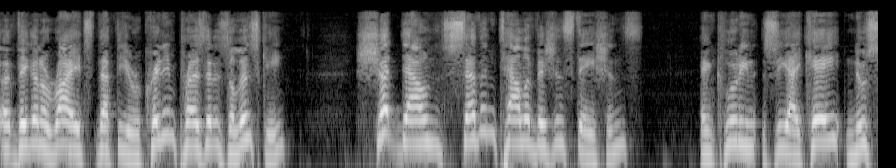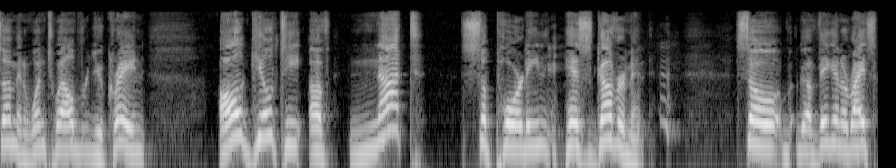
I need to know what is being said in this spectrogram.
uh, Vigano writes that the Ukrainian President Zelensky shut down seven television stations, including ZIK, NewsOne, and 112 Ukraine, all guilty of not supporting his government. So uh, Vigano writes,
